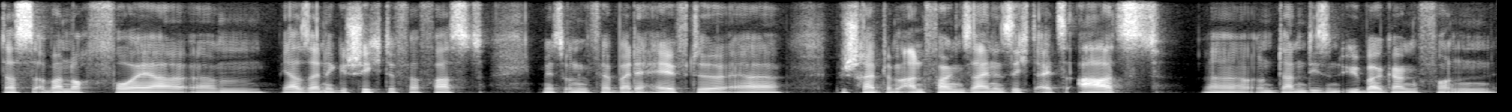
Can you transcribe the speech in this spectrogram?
das aber noch vorher ähm, ja seine Geschichte verfasst. Bin jetzt ungefähr bei der Hälfte. Er beschreibt am Anfang seine Sicht als Arzt äh, und dann diesen Übergang von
